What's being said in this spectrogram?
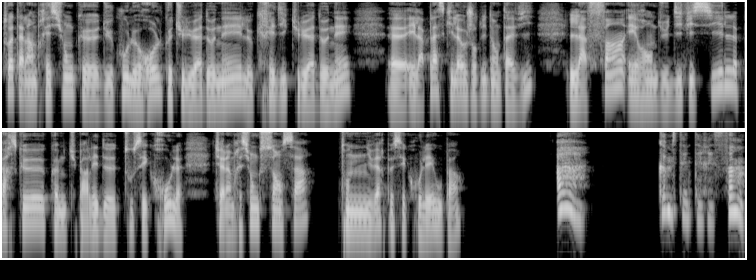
toi, tu as l'impression que du coup, le rôle que tu lui as donné, le crédit que tu lui as donné euh, et la place qu'il a aujourd'hui dans ta vie, la fin est rendue difficile parce que, comme tu parlais de tout s'écroule, tu as l'impression que sans ça, ton univers peut s'écrouler ou pas? Ah, comme c'est intéressant.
